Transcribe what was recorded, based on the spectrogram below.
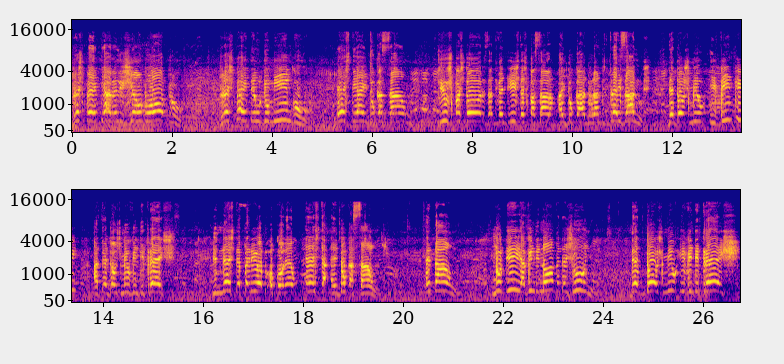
respeite a religião do outro, respeitem o domingo. Esta é a educação que os pastores adventistas passaram a educar durante três anos, de 2020 até 2023. E neste período ocorreu esta educação. Então, no dia 29 de junho de 2023,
